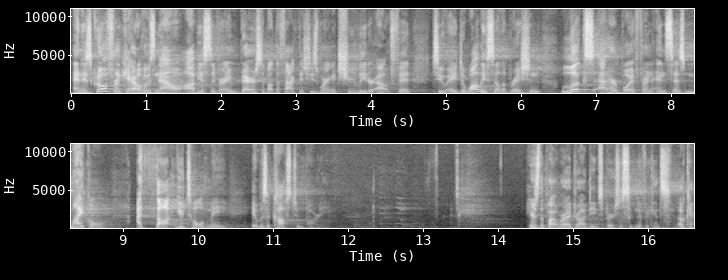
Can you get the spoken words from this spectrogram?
And his girlfriend, Carol, who's now obviously very embarrassed about the fact that she's wearing a cheerleader outfit to a Diwali celebration, looks at her boyfriend and says, Michael, I thought you told me it was a costume party. Here's the part where I draw deep spiritual significance. Okay.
